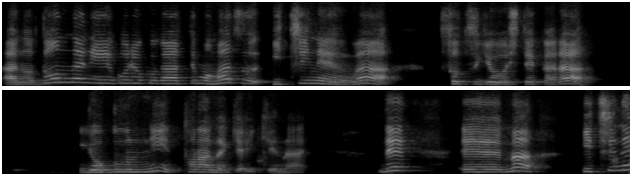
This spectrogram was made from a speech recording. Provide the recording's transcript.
あのどんなに英語力があってもまず1年は卒業してから余分に取らなきゃいけない。で、えー、まあ1年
